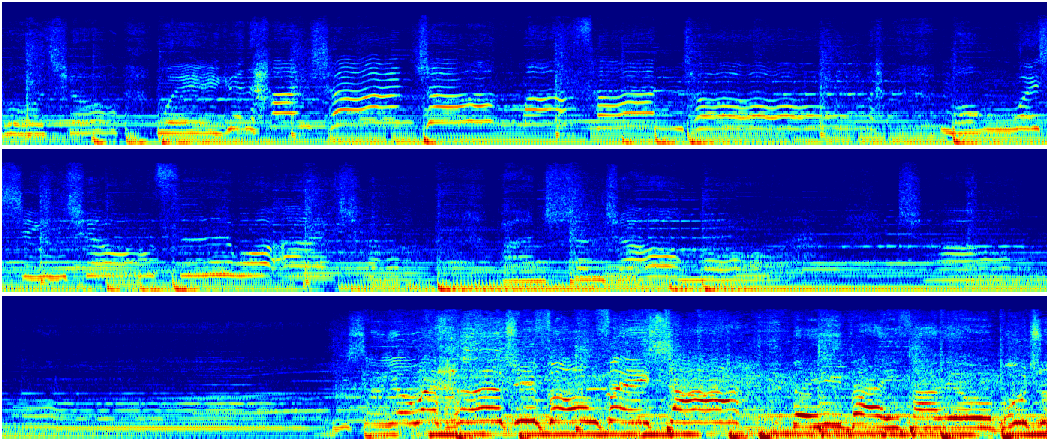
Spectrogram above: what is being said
若求，唯愿寒蝉仗马参透。梦为星球，赐我哀愁，半生着落。一生有爱，何惧风飞沙？悲白发留不住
